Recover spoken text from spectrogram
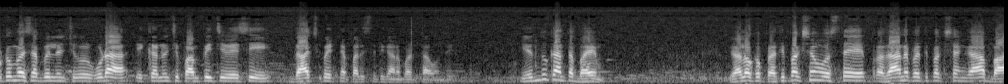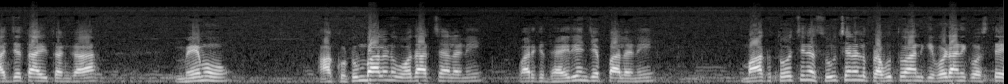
కుటుంబ సభ్యుల నుంచి కూడా ఇక్కడ నుంచి పంపించి వేసి దాచిపెట్టిన పరిస్థితి కనబడతా ఉంది. ఎందుకు అంత భయం? ఇవాళ ఒక ప్రతిపక్షం వస్తే ప్రధాన ప్రతిపక్షంగా బాధ్యతాయుతంగా మేము ఆ కుటుంబాలను ఓదార్చాలని వారికి ధైర్యం చెప్పాలని మాకు తోచిన సూచనలు ప్రభుత్వానికి ఇవ్వడానికి వస్తే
